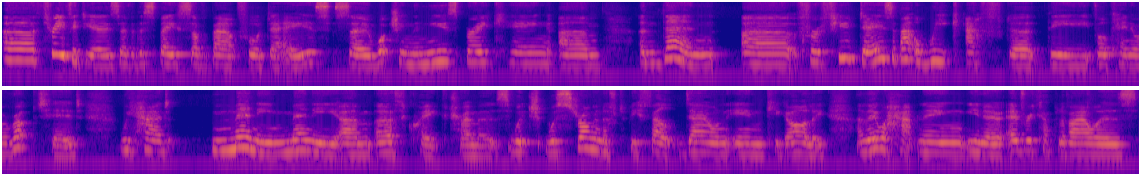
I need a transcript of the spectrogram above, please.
uh, three videos over the space of about four days, so watching the news breaking, um, and then uh, for a few days, about a week after the volcano erupted, we had many, many um, earthquake tremors, which were strong enough to be felt down in Kigali. And they were happening, you know, every couple of hours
